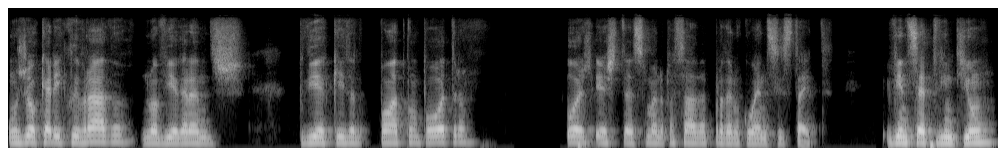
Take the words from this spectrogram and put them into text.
um jogo que era equilibrado, não havia grandes. podia ir tanto para um lado como para o outro. Hoje, esta semana passada, perderam com o NC State. 27-21,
